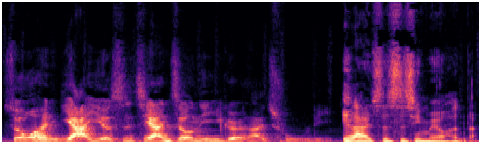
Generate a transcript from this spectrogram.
所以我很讶异的是，既然只有你一个。人来处理，一来是事情没有很难，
